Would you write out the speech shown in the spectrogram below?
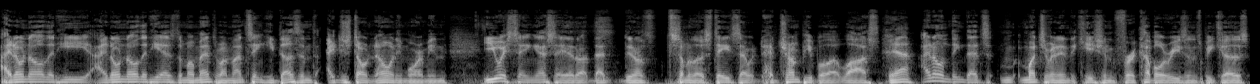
I don't know that he. I don't know that he has the momentum. I'm not saying he doesn't. I just don't know anymore. I mean, you were saying yesterday that, that you know some of those states that had Trump people that lost. Yeah. I don't think that's m- much of an indication for a couple of reasons because.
